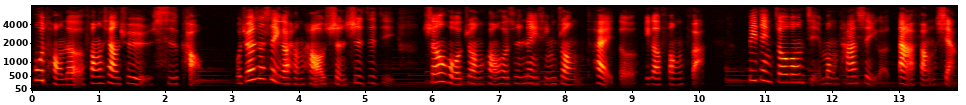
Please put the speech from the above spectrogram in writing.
不同的方向去思考，我觉得这是一个很好审视自己生活状况或是内心状态的一个方法。毕竟周公解梦，它是一个大方向。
